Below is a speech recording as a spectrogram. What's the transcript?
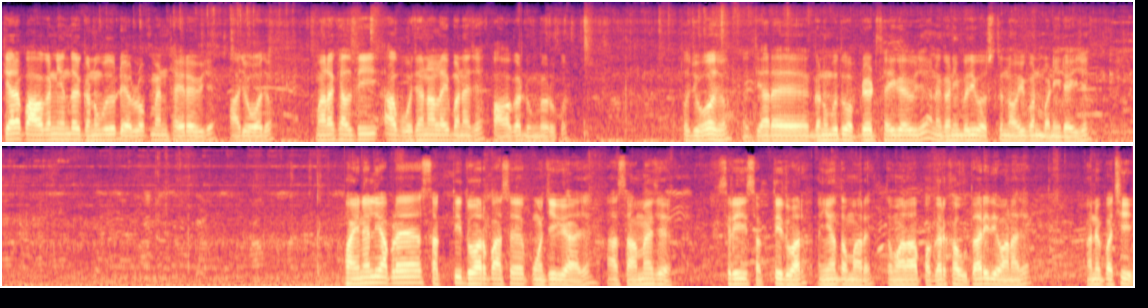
અત્યારે પાવાગઢની અંદર ઘણું બધું ડેવલપમેન્ટ થઈ રહ્યું છે. આ જુઓ છો. મારા ખ્યાલથી આ ભોજનાલય બને છે પાવાગઢ ડુંગર ઉપર. તો જુઓ છો, અત્યારે ઘણું બધું અપડેટ થઈ ગયું છે અને ઘણી બધી વસ્તુ નવી પણ બની રહી છે. ફાઇનલી આપણે શક્તિ દ્વાર પાસે પહોંચી ગયા છે. આ સામે છે શ્રી શક્તિ દ્વાર અહીંયા તમારે તમારા પગરખા ઉતારી દેવાના છે અને પછી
